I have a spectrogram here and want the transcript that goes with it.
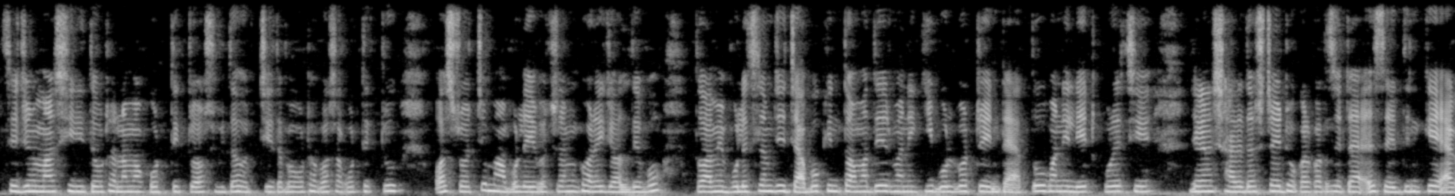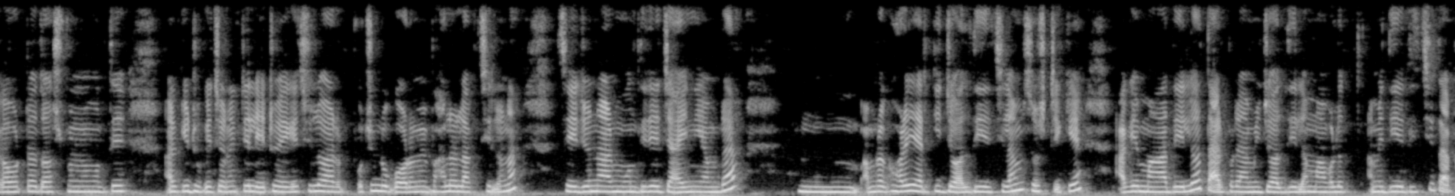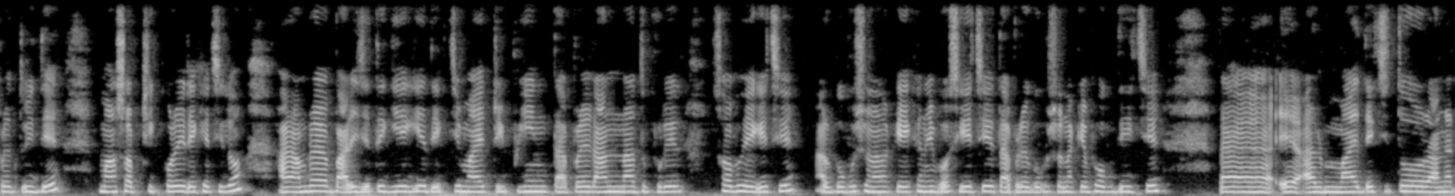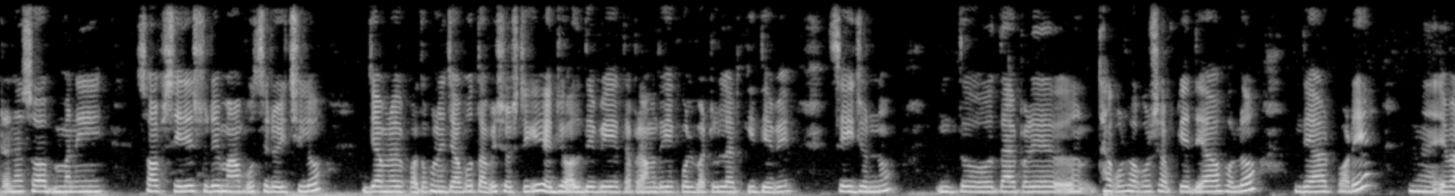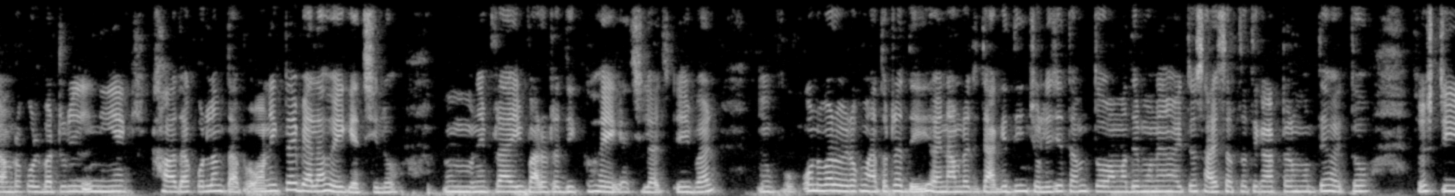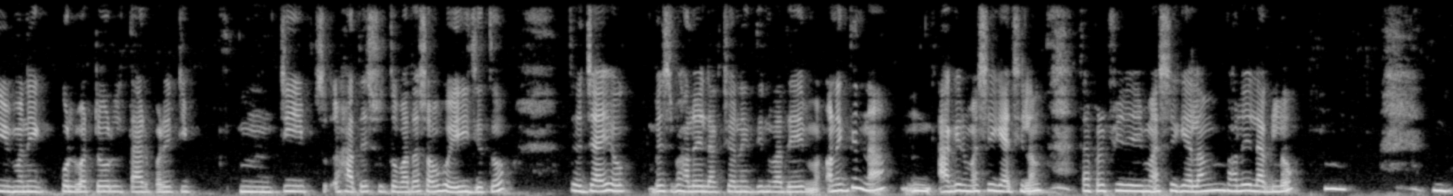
সেই জন্য মা সিঁড়িতে ওঠানামা করতে একটু অসুবিধা হচ্ছে, তারপর ওঠা বসা করতে একটু কষ্ট হচ্ছে। মা বলে এই বছর আমি ঘরেই জল দেবো। তো আমি বলেছিলাম যে, যাব কিন্তু আমাদের মানে কি বলব, ট্রেনটা এত মানে লেট করেছে, যেখানে সাড়ে দশটায় ঢোকার কথা সেটা সেই দিনকে এগারোটা দশ পনেরোর মধ্যে আর কি ঢুকেছে, অনেকটা লেট হয়ে গেছিল আর প্রচণ্ড গরমে ভালো লাগছিল না, সেই জন্য আর মন্দিরে যাইনি আমরা। আমরা ঘরেই আর কি জল দিয়েছিলাম ষষ্ঠীকে। আগে মা দিল, তারপরে আমি জল দিলাম। মা বলো আমি দিয়ে দিচ্ছি, তারপরে তুই দে। মা সব ঠিক করে রেখেছিল। আর আমরা বাড়ি যেতে গিয়ে গিয়ে দেখছি মায়ের টিফিন, তারপরে রান্না, দুপুরের সব হয়ে গেছে। আর গোপুসোনাকে এখানেই বসিয়েছে, তারপরে গোপুসোনাকে ভোগ দিয়েছে। আর মায়ের দেখছি তো রান্না টান্না সব মানে সব সেরে সুরে মা বসে রয়েছিল যে আমরা কতক্ষণে যাব, তবে ষষ্ঠীকে জল দেবে, তারপরে আমাদেরকে কোলবাটুল আর কি দেবে, সেই জন্য। তো তারপরে, ঠাকুর ফাকুর সবকে দেওয়া হলো। দেওয়ার পরে এবার আমরা কোলবাটুল নিয়ে খাওয়া দাওয়া করলাম। তারপর অনেকটাই বেলা হয়ে গেছিল। মানে প্রায় বারোটার দিক হয়ে গেছিল এইবার। কোনোবার ওই রকম এতটা দেরি হয় না। আমরা যদি আগের দিন চলে যেতাম, তো আমাদের মনে হয়তো সাড়ে সাতটা থেকে আটটার মধ্যে হয়তো ষষ্ঠী মানে কোলবাটুল, তারপরে টিপ উম, টিপ হাতে সুতো বাতা সব হয়েই যেত। তো যাই হোক বেশ ভালোই লাগছে অনেক দিন বাদে। অনেক দিন না আগের মাসে গেছিলাম। তারপর ফিরে এই মাসে গেলাম ভালোই লাগল।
